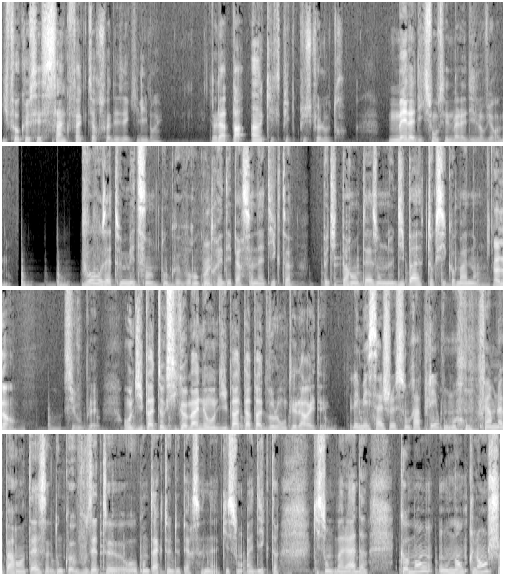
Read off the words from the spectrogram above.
il faut que ces cinq facteurs soient déséquilibrés. Il n'y en a pas un qui explique plus que l'autre. Mais l'addiction, c'est une maladie de l'environnement. Vous, vous êtes médecin, donc vous rencontrez des personnes addictes. Petite parenthèse, on ne dit pas toxicomane. Ah non, s'il vous plaît. On ne dit pas toxicomane et on ne dit pas t'as pas de volonté d'arrêter. Les messages sont rappelés, on, ferme la parenthèse. Donc vous êtes euh, au contact de personnes qui sont addictes, qui sont malades. Comment on enclenche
